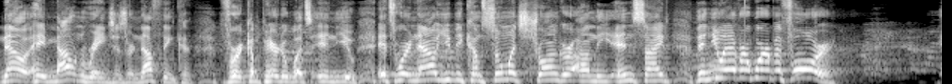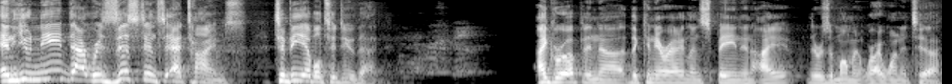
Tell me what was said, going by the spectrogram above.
now, hey, mountain ranges are nothing for compared to what's in you. It's where now you become so much stronger on the inside than you ever were before. And you need that resistance at times to be able to do that. I grew up in uh, the Canary Islands, Spain, and I there was a moment where I wanted to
